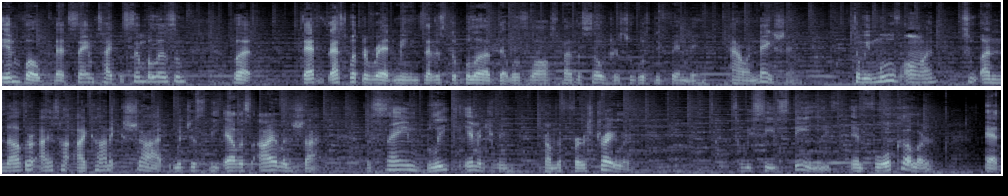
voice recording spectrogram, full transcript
invoke that same type of symbolism, but that that's what the red means. That is the blood that was lost by the soldiers who was defending our nation. So we move on to another iconic shot, which is the Ellis Island shot. The same bleak imagery from the first trailer. So we see Steve in full color at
